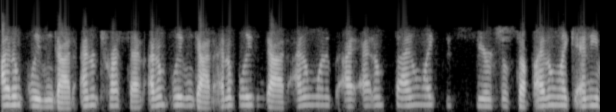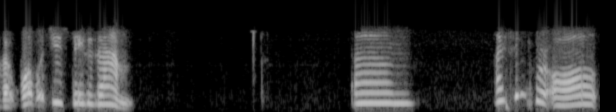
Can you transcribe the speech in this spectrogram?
"I don't believe in God. I don't trust that. I don't believe in God. I don't believe in God. I don't want to. I, I don't. I don't like this spiritual stuff. I don't like any of it." What would you say to them? Um, I think we're all,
